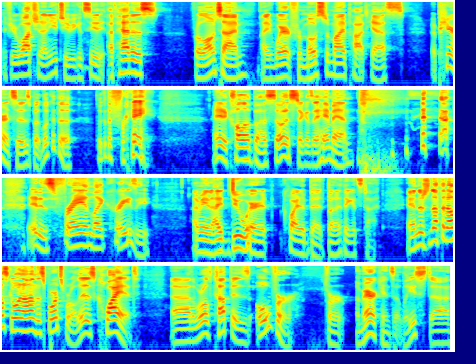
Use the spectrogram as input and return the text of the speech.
If you're watching on YouTube, you can see. I've had this for a long time. I wear it for most of my podcasts appearances, but look at the look at the fray. I need to call up a soda stick and say, "Hey, man, it is fraying like crazy." I mean, I do wear it quite a bit, but I think it's time. And there's nothing else going on in the sports world. It is quiet. Uh, the World Cup is over for Americans, at least. Uh,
